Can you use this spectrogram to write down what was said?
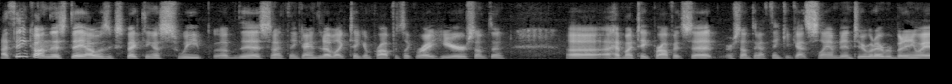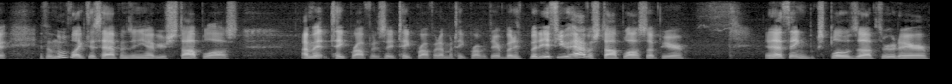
I think on this day I was expecting a sweep of this, and I think I ended up like taking profits like right here or something. Uh, I had my take profit set or something. I think it got slammed into or whatever. But anyway, if a move like this happens and you have your stop loss, I meant take profit. Say take profit. I'm gonna take profit there. But if but if you have a stop loss up here, and that thing explodes up through there,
